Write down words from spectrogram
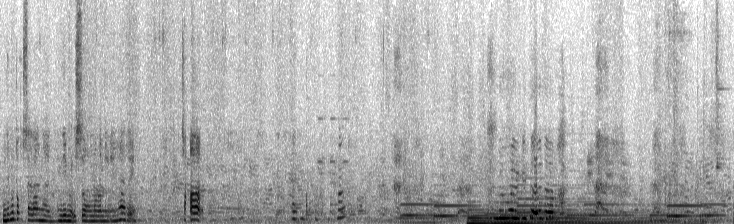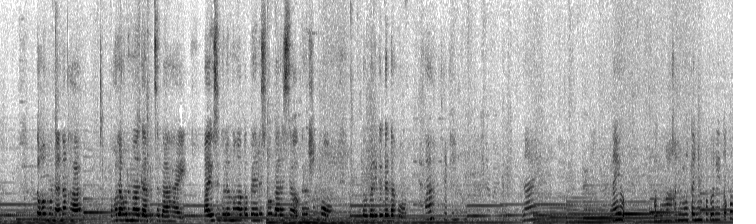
Hindi mo to kasalanan. Hindi mo gusto ang mga nangyayari. Tsaka, Mahal kita, anak. Ito ka muna, anak, ha? Bukala ko ng mga gamit sa bahay. Ayusin ko lang mga papeles mo para sa operasyon mo. Babalik agad ako. Ha? Nay, Nay, huwag mo kakalimutan yung paborito ko.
